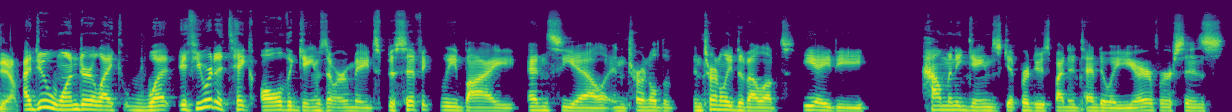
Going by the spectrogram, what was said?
Yeah, I do wonder, like, what if you were to take all the games that were made specifically by NCL, internal de- internally developed EAD, how many games get produced by Nintendo a year versus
